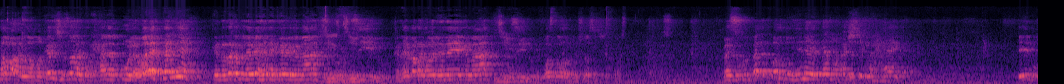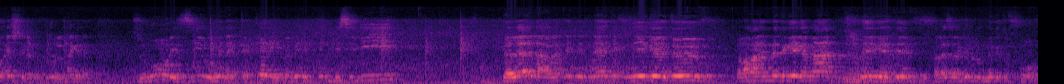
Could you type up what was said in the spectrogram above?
طبعا لو ما كانش ظهرت الحالة الأولى ولا الثانية كان الرقم اللي هيبقى هنا كام يا جماعة؟ zero. zero كان هيبقى الرقم اللي هنا إيه يا جماعة؟ zero. وصل ولا مش وصل بس خد بالك برضه هنا ده مؤشر لحاجة إيه المؤشر اللي بتقول للحاجة ده؟ ظهور ال zero هنا ك carry ما بين اثنين BCD دلالة على إن الناتج negative طبعا الناتج إيه يا جماعة؟ negative فلازم أجيب له ال negative four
